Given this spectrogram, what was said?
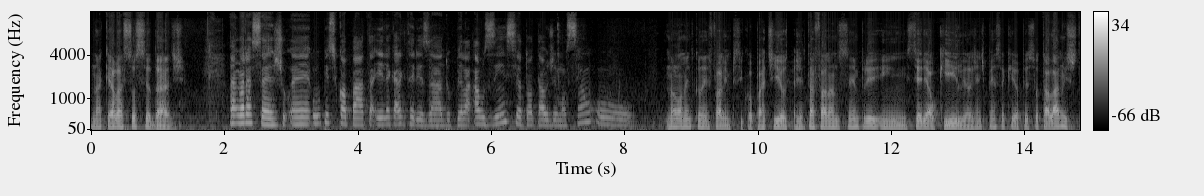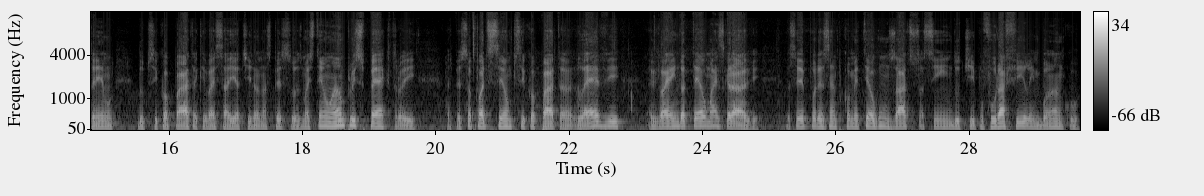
naquela sociedade. Agora, Sérgio, é, o psicopata ele é caracterizado pela ausência total de emoção ou Normalmente, quando a gente fala em psicopatia, a gente está falando sempre em serial killer. A gente pensa que a pessoa está lá no extremo do psicopata que vai sair atirando as pessoas. Mas tem um amplo espectro aí. A pessoa pode ser um psicopata leve e vai indo até o mais grave. Você, por exemplo, cometer alguns atos assim do tipo furar fila em banco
